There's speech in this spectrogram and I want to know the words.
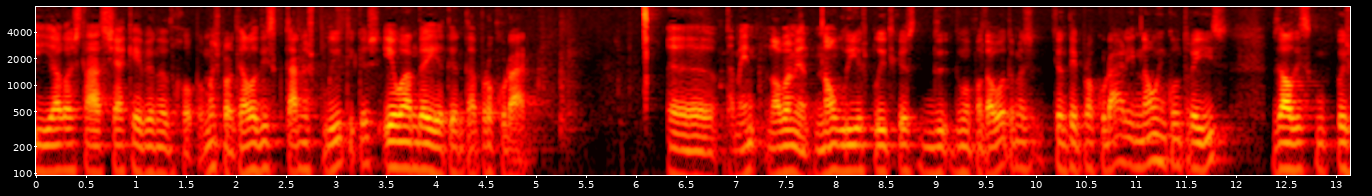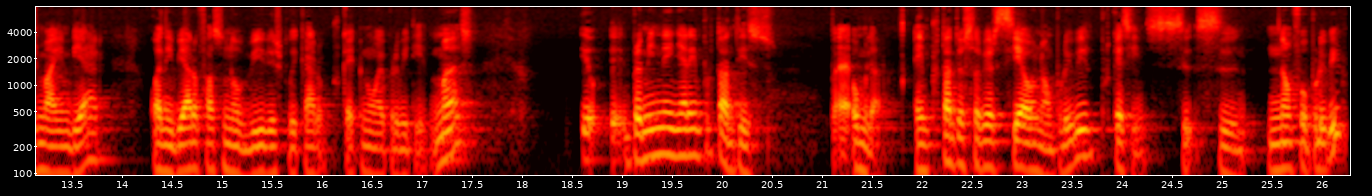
e ela está a achar que é venda de roupa. Mas pronto, ela disse que está nas políticas. Eu andei a tentar procurar. Uh, também, novamente, não li as políticas de, de, uma ponta à outra, mas tentei procurar e não encontrei isso. Mas ela disse que depois me vai enviar. Quando enviar, eu faço um novo vídeo a explicar porque é que não é permitido. Mas, eu, para mim, nem era importante isso. Ou melhor, é importante eu saber se é ou não proibido, porque assim, se, se não for proibido,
